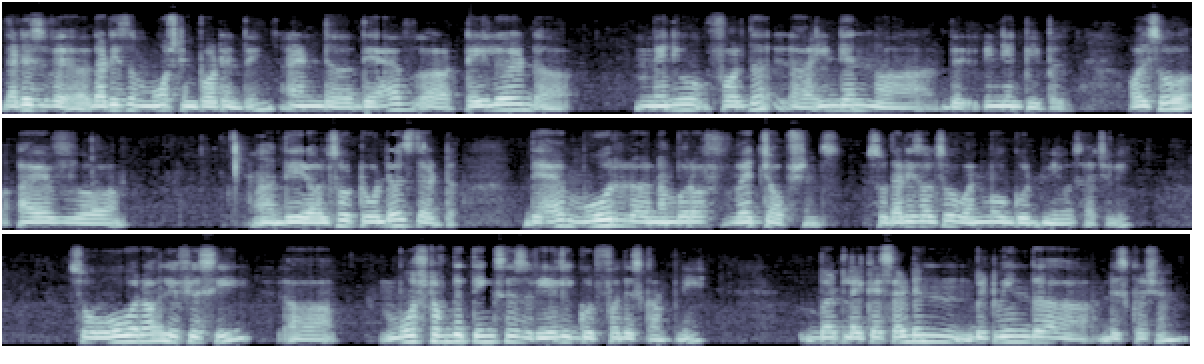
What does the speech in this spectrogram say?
that is that is the most important thing. And uh, they have uh, tailored uh, menu for the uh, indian the indian people. Also i have they also told us that they have more number of veg options. So that is also one more good news actually. So overall if you see most of the things is really good for this company. But like i said in between the discussion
